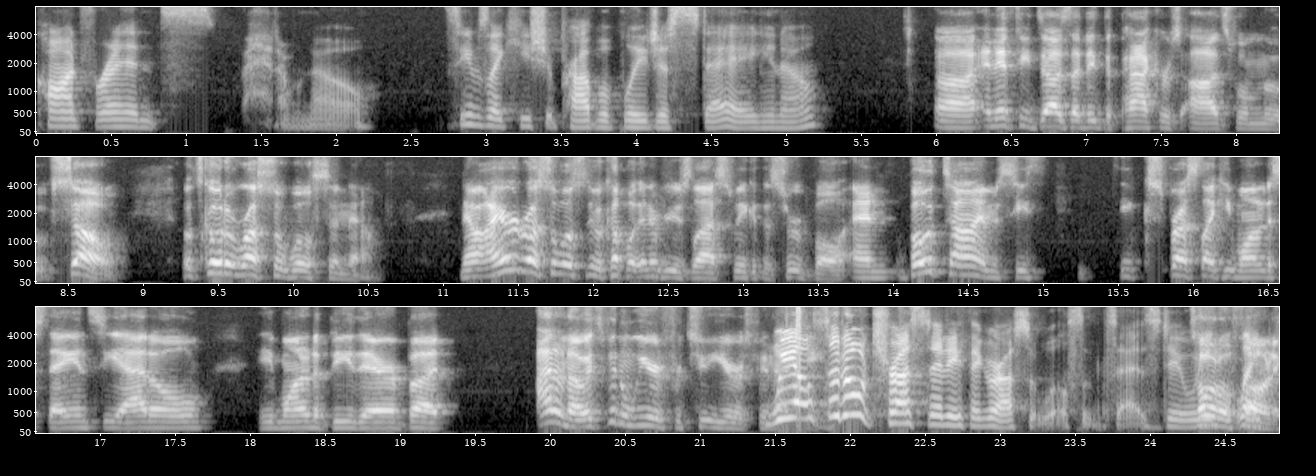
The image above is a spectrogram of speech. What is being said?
conference. I don't know. Seems like he should probably just stay, you know? Uh, and if he does, I think the Packers' odds will move. So let's go to Russell Wilson now. Now, I heard Russell Wilson do a couple interviews last week at the Super Bowl, and both times he, he expressed like he wanted to stay in Seattle. He wanted to be there, but I don't know. It's been weird for two years. We also team. don't trust anything Russell Wilson says, do we? total Like, phony.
